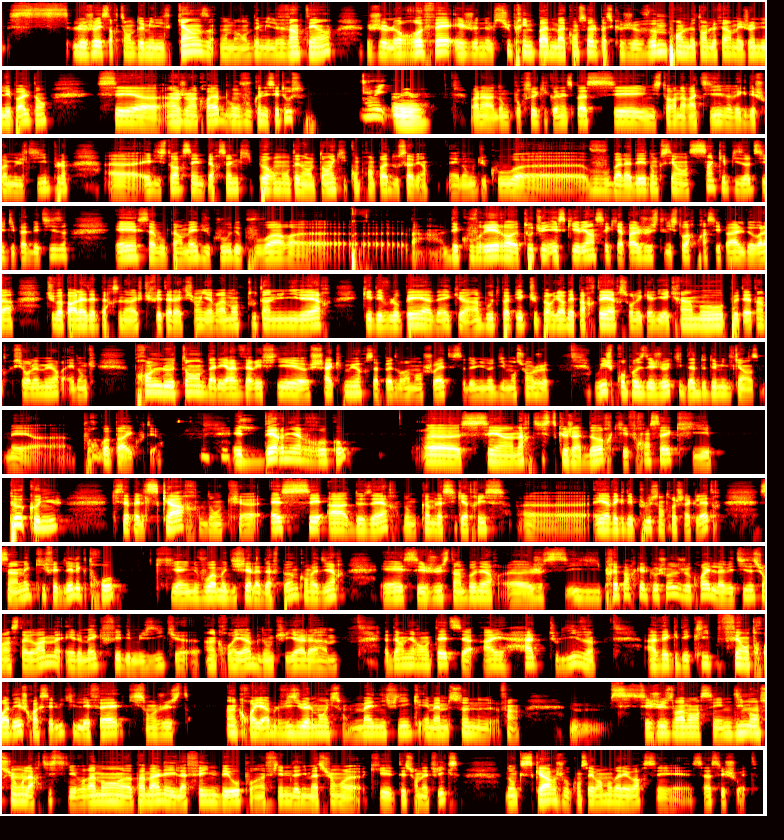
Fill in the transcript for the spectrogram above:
Le jeu est sorti en 2015, on est en 2021. Je le refais et je ne le supprime pas de ma console parce que je veux me prendre le temps de le faire, mais je ne l'ai pas le temps. C'est euh, un jeu incroyable. Bon, vous connaissez tous? Oui. Oui, oui. Voilà, donc pour ceux qui connaissent pas, c'est une histoire narrative avec des choix multiples. et l'histoire, c'est une personne qui peut remonter dans le temps et qui comprend pas d'où ça vient. Et donc, du coup, vous vous baladez. Donc, c'est en 5 épisodes, si je dis pas de bêtises. Et ça vous permet, du coup, de pouvoir ben, découvrir toute une. Et ce qui est bien, c'est qu'il n'y a pas juste l'histoire principale de voilà, tu vas parler à tel personnage, tu fais telle action. Il y a vraiment tout un univers qui est développé avec un bout de papier que tu peux regarder par terre sur lequel il y a écrit un mot, peut-être un truc sur le mur. Et donc, prendre le temps d'aller vérifier chaque mur, ça peut être vraiment chouette, ça donne une autre dimension au jeu. Oui, je propose des jeux qui datent de 2015, mais euh, pourquoi pas, écoutez. Et dernière reco, euh, c'est un artiste que j'adore, qui est français, qui est peu connu, qui s'appelle Scar, donc euh, S-C-A-2-R, donc comme la cicatrice, et avec des plus entre chaque lettre. C'est un mec qui fait de l'électro, qui a une voix modifiée à la Daft Punk, on va dire, et c'est juste un bonheur. Euh, je- il prépare quelque chose, je crois, il l'avait teasé sur Instagram, et le mec fait des musiques euh, incroyables. Donc il y a la, dernière en tête, c'est I Had to Live, avec des clips faits en 3D, je crois que c'est lui qui les fait, qui sont juste incroyables. Visuellement, ils sont magnifiques, et même son, enfin, c'est juste vraiment, c'est une dimension. L'artiste, il est vraiment euh, pas mal, et il a fait une BO pour un film d'animation qui était sur Netflix. Donc Scar, je vous conseille vraiment d'aller voir, c'est assez chouette.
